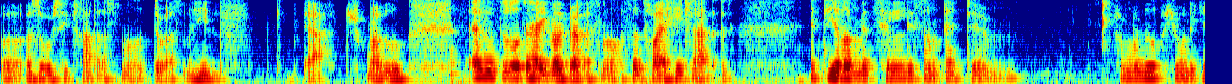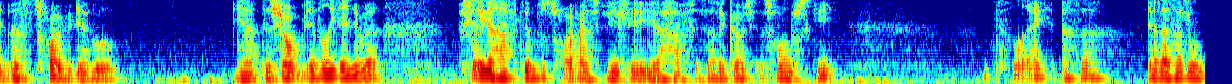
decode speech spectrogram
og, og så cigaretter og sådan noget. Det var sådan helt ja, du skulle bare vide. Altså, du ved, det har ikke været godt og sådan noget. Og så tror jeg helt klart, at, at de har været med til ligesom at øh, få mig ned på jorden igen. Og så tror jeg, jeg ved, ja, det er sjovt. Jeg ved ikke rigtig, hvad, hvis jeg ikke havde haft dem, så tror jeg faktisk virkelig ikke, jeg har haft det så er det godt. Jeg tror måske, det ved jeg ikke, altså, ja, der er så nogle,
